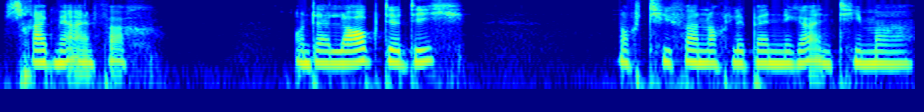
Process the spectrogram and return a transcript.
schreib mir einfach und erlaub dir dich noch tiefer, noch lebendiger, intimer.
